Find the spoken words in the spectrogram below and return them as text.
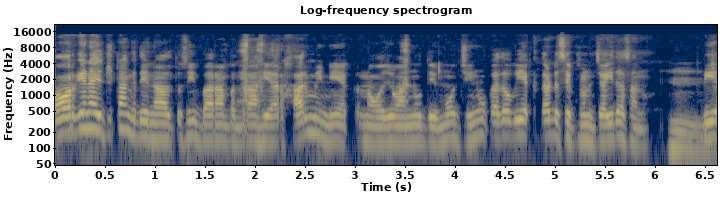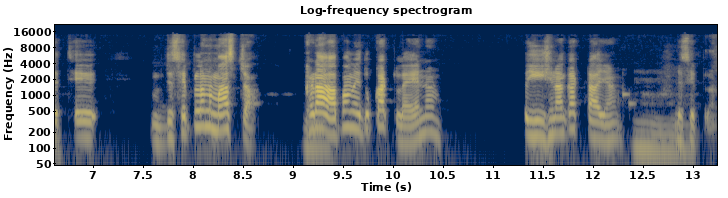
ਆਰਗੇਨਾਈਜ਼ਡ ਢੰਗ ਦੇ ਨਾਲ ਤੁਸੀਂ 12 15000 ਹਰ ਮਹੀਨੇ ਇੱਕ ਨੌਜਵਾਨ ਨੂੰ ਦੇਵੋ ਜਿਹਨੂੰ ਕਹਦੋ ਵੀ ਇੱਕ ਤਾਂ ਡਿਸਪਲਿਨ ਚਾਹੀਦਾ ਸਾਨੂੰ। ਵੀ ਇੱਥੇ ਡਿਸਪਲਿਨ ਮਸਟ ਆ। ਖੜਾ ਭਾਵੇਂ ਤੂੰ ਘੱਟ ਲੈ ਇਹਨਾਂ ਨੂੰ ਪੋਜੀਸ਼ਨਾਂ ਘੱਟ ਆ ਜਾਣ। ਡਿਸਪਲਿਨ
